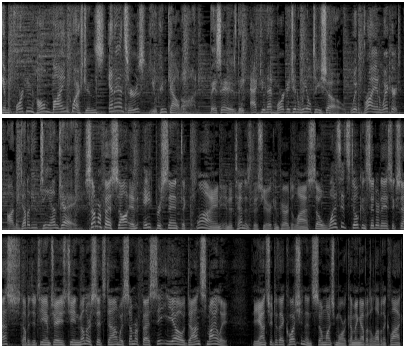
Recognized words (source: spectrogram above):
Important home buying questions and answers you can count on. This is the AccuNet Mortgage and Realty Show with Brian Wickert on WTMJ. Summerfest saw an 8% decline in attendance this year compared to last. So, was it still considered a success? WTMJ's Gene Mueller sits down with Summerfest CEO Don Smiley. The answer to that question and so much more coming up at 11 o'clock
